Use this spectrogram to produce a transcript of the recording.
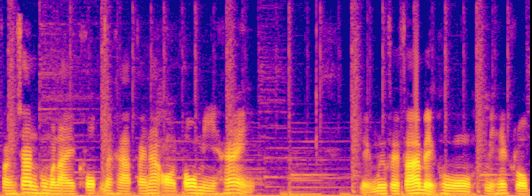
ฟังก์ชันพวงมาลัยครบนะครับ ไฟหน้าออโต้มีให้ เบรกมือไฟฟ้าเบรกโฮมีให้ครบ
